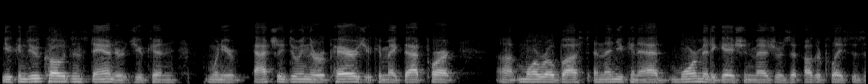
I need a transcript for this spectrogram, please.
you can do codes and standards. You can, when you're actually doing the repairs, you can make that part uh, more robust, and then you can add more mitigation measures at other places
